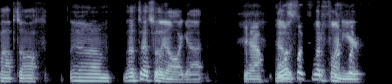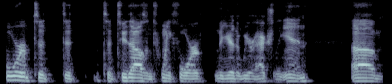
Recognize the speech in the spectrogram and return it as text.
pops off. Um, that's that's really all I got. Yeah. Well, was let's look what a fun let's year. forward to to to 2024, the year that we are actually in. Um,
